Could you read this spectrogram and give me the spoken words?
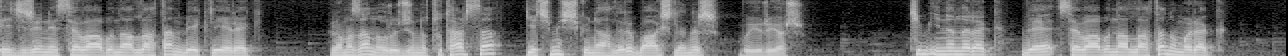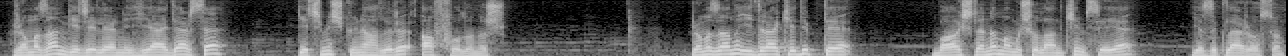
ecrini, sevabını Allah'tan bekleyerek Ramazan orucunu tutarsa geçmiş günahları bağışlanır buyuruyor. Kim inanarak ve sevabını Allah'tan umarak Ramazan gecelerini ihya ederse geçmiş günahları affolunur. Ramazan'ı idrak edip de bağışlanamamış olan kimseye yazıklar olsun.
